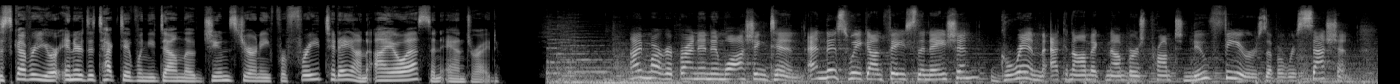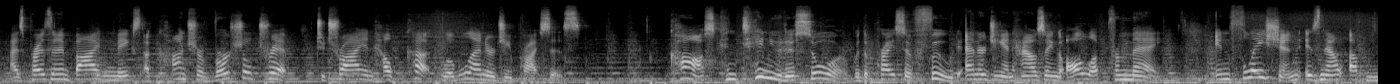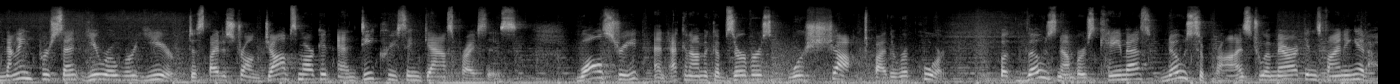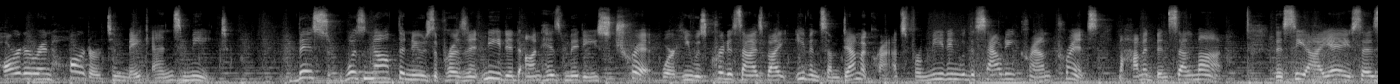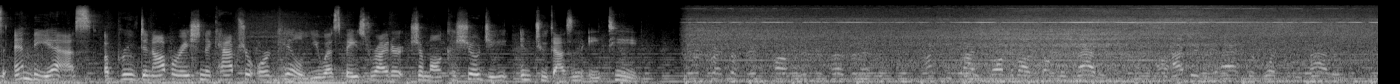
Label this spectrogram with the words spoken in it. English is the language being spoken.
Discover your inner detective when you download June's Journey for free today on iOS and Android. I'm Margaret Brennan in Washington, and this week on Face the Nation, grim economic numbers prompt new fears of a recession as President Biden makes a controversial trip to try and help cut global energy prices. Costs continue to soar, with the price of food, energy, and housing all up from May. Inflation is now up 9% year over year, despite a strong jobs market and decreasing gas prices. Wall Street and economic observers were shocked by the report. But those numbers came as no surprise to Americans finding it harder and harder to make ends meet. This was not the news the president needed on his Mideast trip, where he was criticized by even some Democrats for meeting with the Saudi crown prince, Mohammed bin Salman. The CIA says MBS approved an operation to capture or kill U.S. based writer Jamal Khashoggi in 2018.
